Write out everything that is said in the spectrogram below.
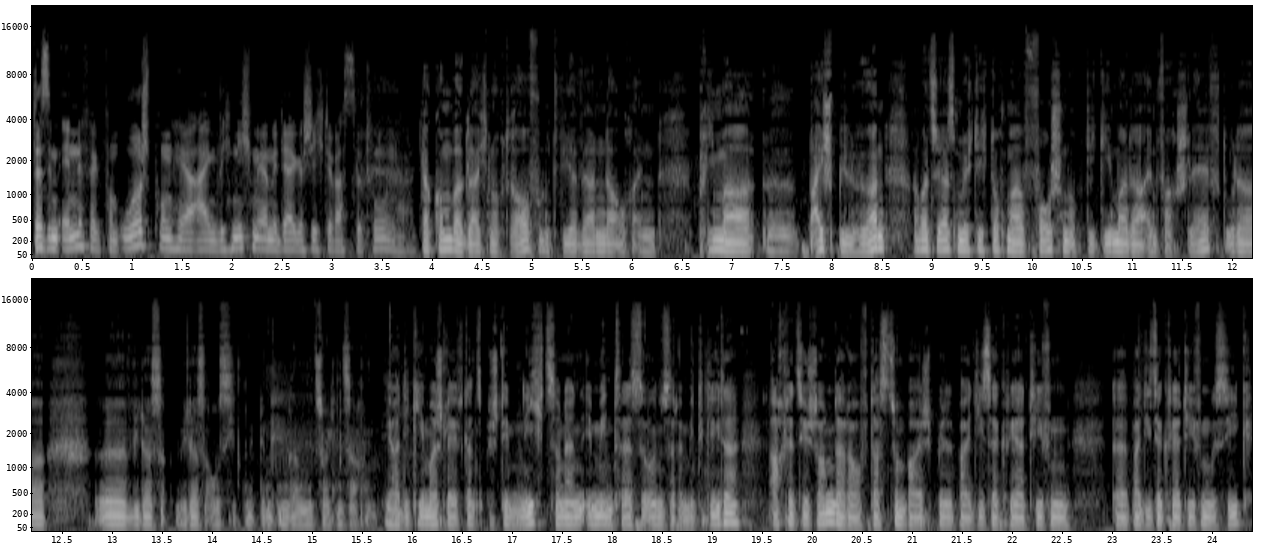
das im Endeffekt vom Ursprung her eigentlich nicht mehr mit der Geschichte was zu tun hat. Da kommen wir gleich noch drauf und wir werden da auch ein prima äh, Beispiel hören. Aber zuerst möchte ich doch mal forschen, ob die GEMA da einfach schläft oder äh, wie, das, wie das aussieht mit dem Umgang mit solchen Sachen. Ja, die GEMA schläft ganz bestimmt nicht, sondern im Interesse unserer Mitglieder achtet sie schon darauf, dass zum Beispiel bei dieser kreativen äh, bei dieser kreativen Musik,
